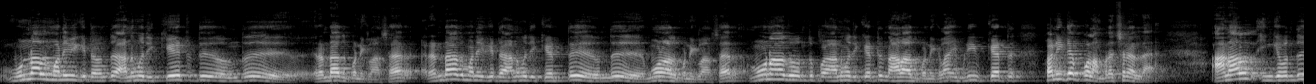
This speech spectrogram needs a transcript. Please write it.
முன்னாள் மனைவி கிட்ட வந்து அனுமதி கேட்டுட்டு வந்து ரெண்டாவது பண்ணிக்கலாம் சார். ரெண்டாவது மனைவி கிட்ட அனுமதி கேட்டு வந்து மூணாவது பண்ணிக்கலாம் சார். மூணாவது வந்து இப்போ அனுமதி கேட்டு நாலாவது பண்ணிக்கலாம். இப்படி கேட்டு பண்ணிகிட்டே போகலாம் பிரச்சனை இல்லை. ஆனால் இங்கே வந்து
